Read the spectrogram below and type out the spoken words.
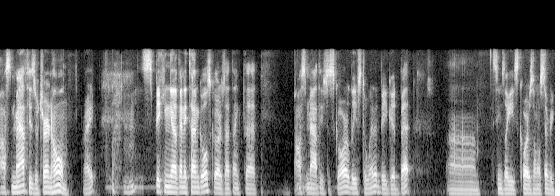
Auston Matthews return home, right? Mm-hmm. Speaking of anytime goal scorers, I think that Auston Matthews to score, Leafs to win, would be a good bet. Um, seems like he scores almost every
